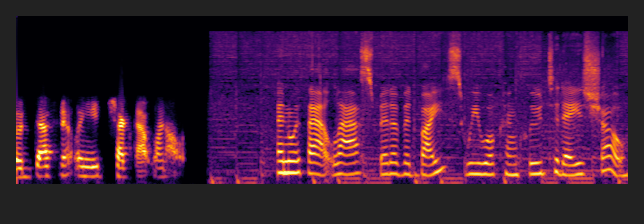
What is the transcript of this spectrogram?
So definitely check that one out. And with that last bit of advice, we will conclude today's show.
